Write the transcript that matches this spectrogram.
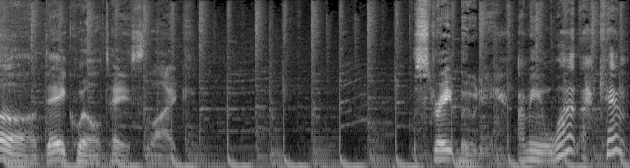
Oh, Dayquil tastes like straight booty. I mean, what? Can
